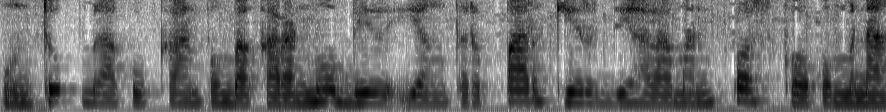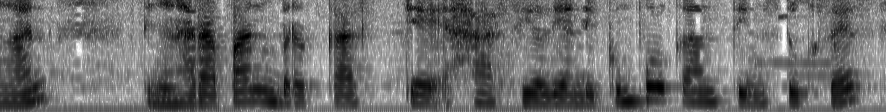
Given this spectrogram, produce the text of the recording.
untuk melakukan pembakaran mobil yang terparkir di halaman posko pemenangan dengan harapan berkas C hasil yang dikumpulkan tim sukses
